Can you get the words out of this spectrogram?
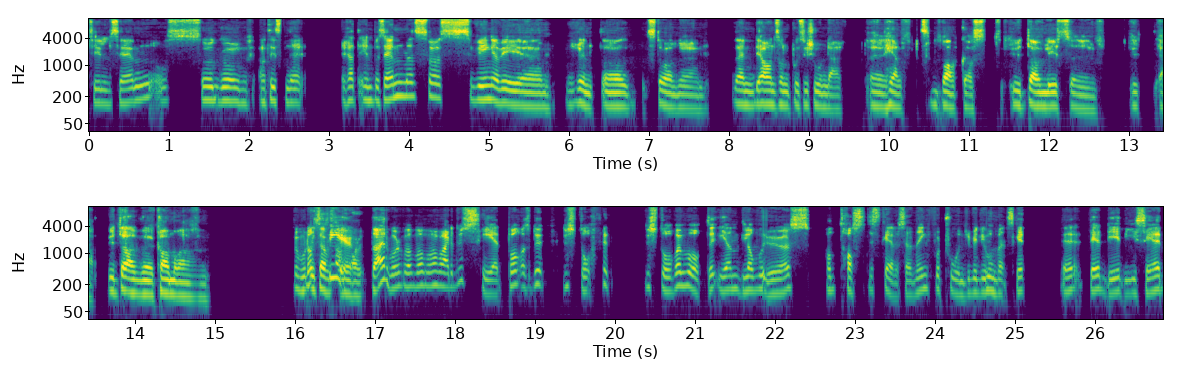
til scenen, og så går artistene rett inn på scenen, men så svinger vi uh, rundt og står uh, den, De har en sånn posisjon der, helt bakerst, ute av lyset, ut, ja, ute av kameraet. kamera. Men hvordan ser du der? Hva, hva, hva, er det du ser på? Altså, du, du, står, du står på en måte i en glamorøs, fantastisk TV-sending for 200 millioner mennesker. Eh, Det er det vi ser.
